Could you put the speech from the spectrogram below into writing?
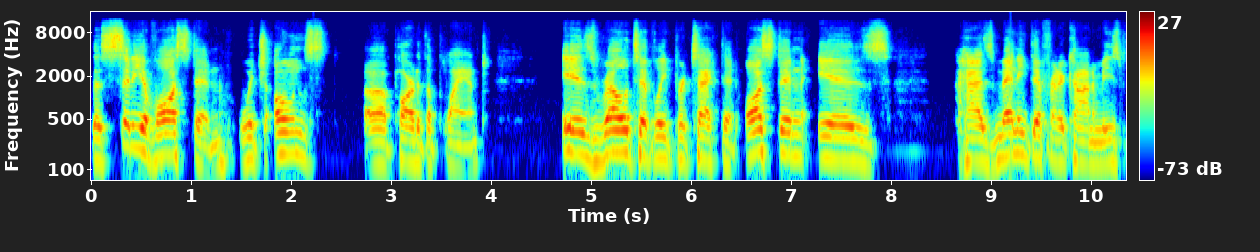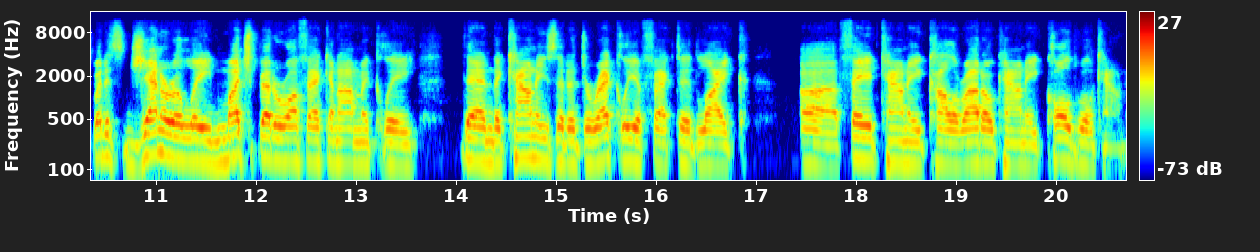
the city of Austin, which owns uh, part of the plant, is relatively protected. Austin is has many different economies, but it's generally much better off economically than the counties that are directly affected, like uh, Fayette County, Colorado County, Caldwell County.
